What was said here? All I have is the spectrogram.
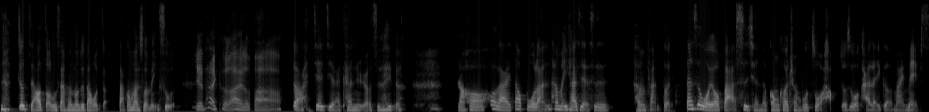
就只要走路三分钟就到我找。打工换宿的民宿了，也太可爱了吧？对啊，借机来看女儿之类的。然后后来到波兰，他们一开始也是很反对，但是我有把事前的功课全部做好，就是我开了一个 My Maps，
